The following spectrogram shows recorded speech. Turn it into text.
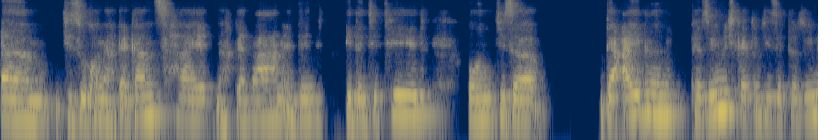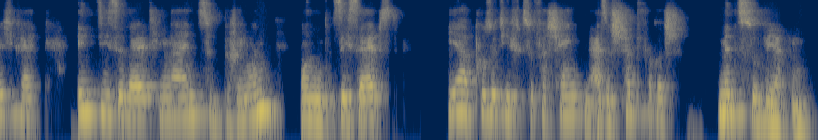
ähm, die Suche nach der Ganzheit, nach der wahren Identität und dieser der eigenen Persönlichkeit und diese Persönlichkeit in diese Welt hineinzubringen und sich selbst eher positiv zu verschenken, also schöpferisch mitzuwirken.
